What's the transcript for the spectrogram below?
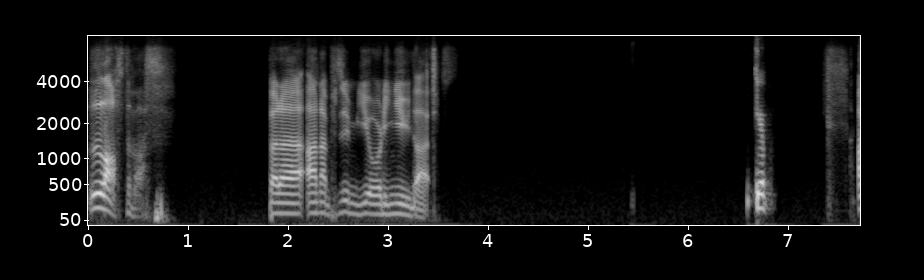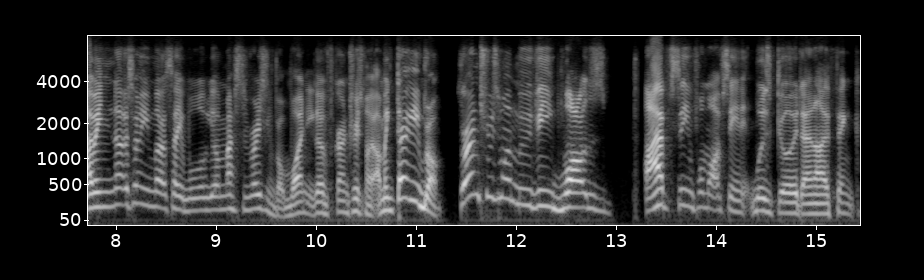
Last of Us. But uh, and I presume you already knew that. Yep. I mean, no, some of you might say, well, you're a massive racing fan. Why don't you go for Gran Turismo? I mean, don't get me wrong. Gran Turismo movie was, I've seen from what I've seen, it was good. And I think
